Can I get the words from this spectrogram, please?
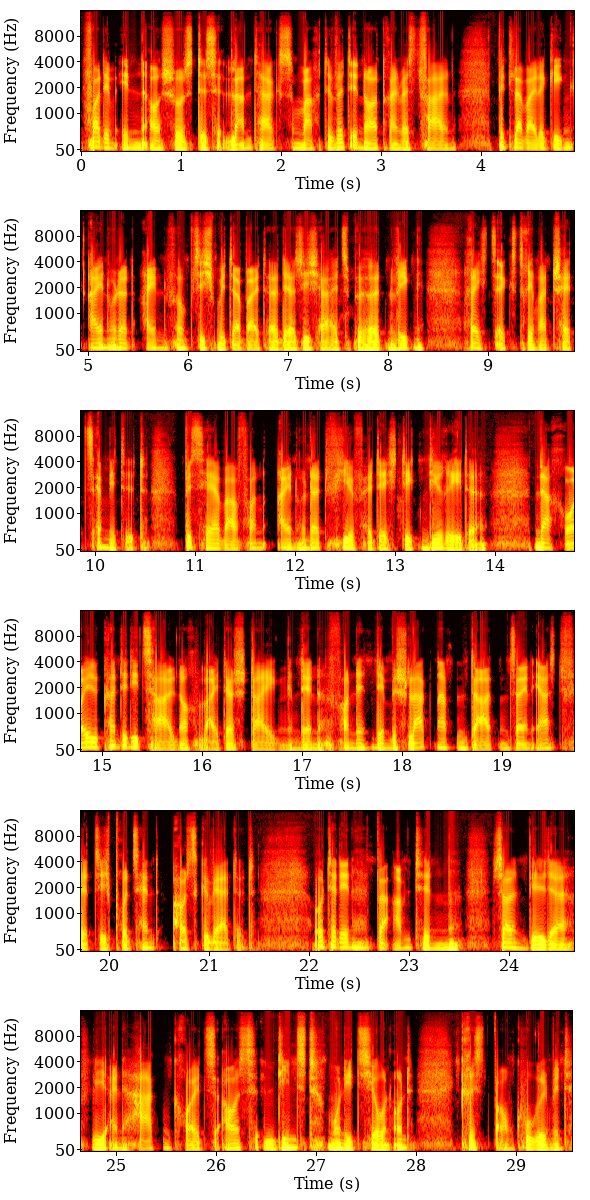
vor dem Innenausschuss des Landtags machte, wird in Nordrhein-Westfalen mittlerweile gegen 151 Mitarbeiter der Sicherheitsbehörden wegen rechtsextremer Chats ermittelt. Bisher war von 104 Verdächtigen die Rede. Nach Reul könnte die Zahl noch weiter steigen, denn von den beschlagnahmten Daten seien erst 40 Prozent ausgewertet. Unter den Beamten sollen Bilder wie ein Hakenkreuz aus Dienstmunition und Christbaumkugel mit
